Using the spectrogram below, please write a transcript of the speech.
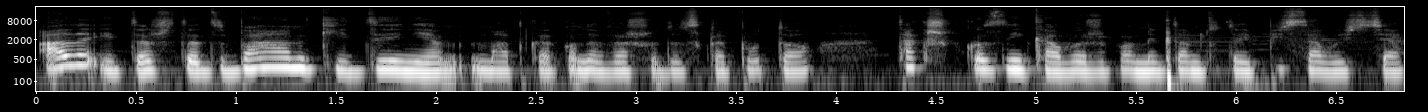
ale i też te dzbanki, dynie. Matko, jak one weszły do sklepu, to tak szybko znikały, że pamiętam tutaj pisałyście,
